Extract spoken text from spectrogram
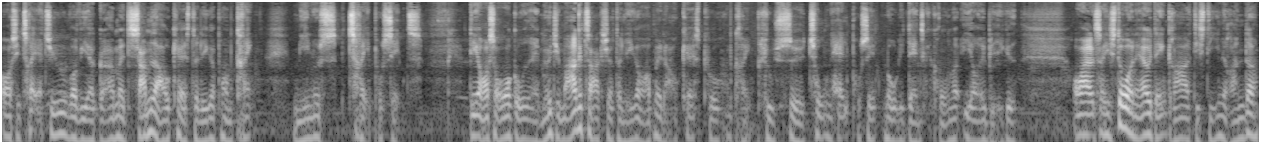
også i 23, hvor vi har at gøre med et samlet afkast, der ligger på omkring minus 3 procent. Det er også overgået af emerging markets aktier, der ligger op med et afkast på omkring plus øh, 2,5 procent mål i danske kroner i øjeblikket. Og altså historien er jo i den grad de stigende renter.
